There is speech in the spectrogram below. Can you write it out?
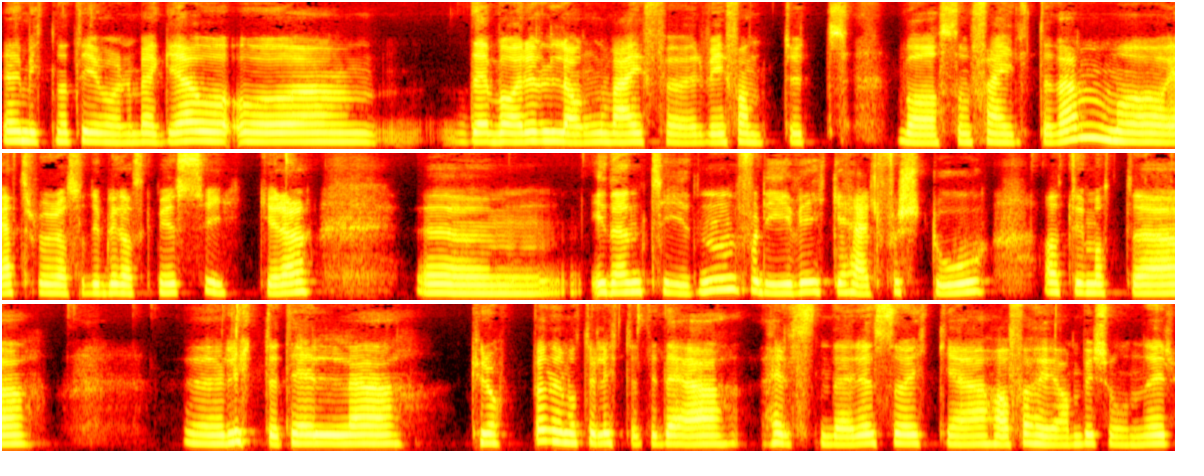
i midten av 20-årene begge, og, og, det var en lang vei før vi fant ut hva som feilte dem, og jeg tror også de ble ganske mye sykere um, i den tiden, fordi vi ikke helt forsto at vi måtte uh, lytte til uh, kroppen, vi måtte lytte til det, helsen deres, og ikke ha for høye ambisjoner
